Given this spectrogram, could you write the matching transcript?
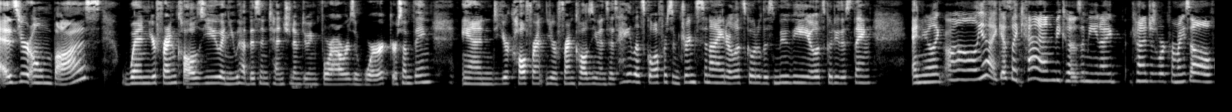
as your own boss, when your friend calls you and you had this intention of doing four hours of work or something, and your call friend, your friend calls you and says, hey, let's go out for some drinks tonight, or let's go to this movie, or let's go do this thing and you're like, oh, yeah, I guess I can because I mean, I kind of just work for myself.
